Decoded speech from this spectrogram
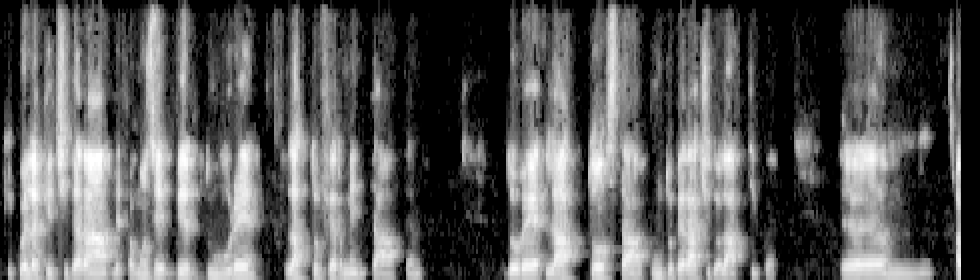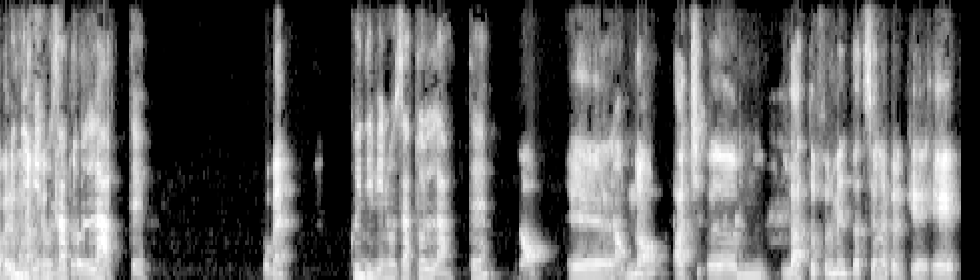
che è quella che ci darà le famose verdure lattofermentate, dove l'atto sta appunto per acido lattico ehm, avremo Quindi viene usato il latte? Com'è? Quindi viene usato il latte? No, eh, no. no. Ac- um, lattofermentazione perché è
